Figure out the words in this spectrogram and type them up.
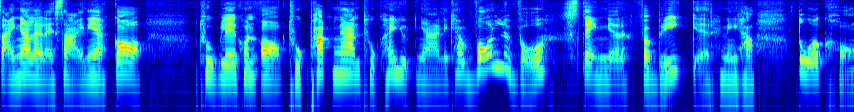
สายงานหลาย ๆ สายเนี่ย ก็ถูกเลคนออกถูกพักงานถูกให้หยุดงานนะคะ Volvo stänger fabriker นี่ค่ะตัวของ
